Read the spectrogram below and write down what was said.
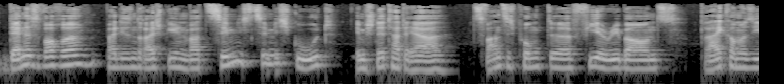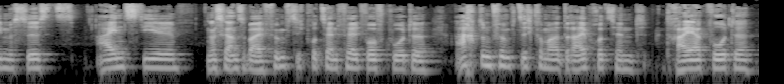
Dennis Woche bei diesen drei Spielen war ziemlich, ziemlich gut. Im Schnitt hatte er 20 Punkte, 4 Rebounds, 3,7 Assists, 1 Steal, das Ganze bei 50% Feldwurfquote, 58,3% Dreierquote,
